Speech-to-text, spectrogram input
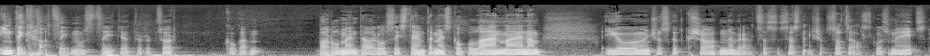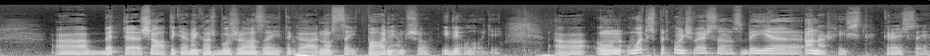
integrāciju nosacīt, ja tur caur kaut kādu parlamentāro sistēmu, tad mēs kaut ko lēni mainām. Jo viņš uzskata, ka šādi nevarētu sas sasniegt šos sociālistiskos mērķus. Uh, bet uh, šādi tikai vienkārši buržuāzija nosacīt, pārņemt šo ideoloģiju. Uh, un otrs, pret ko viņš vērsās, bija anarchisti, kreisie.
